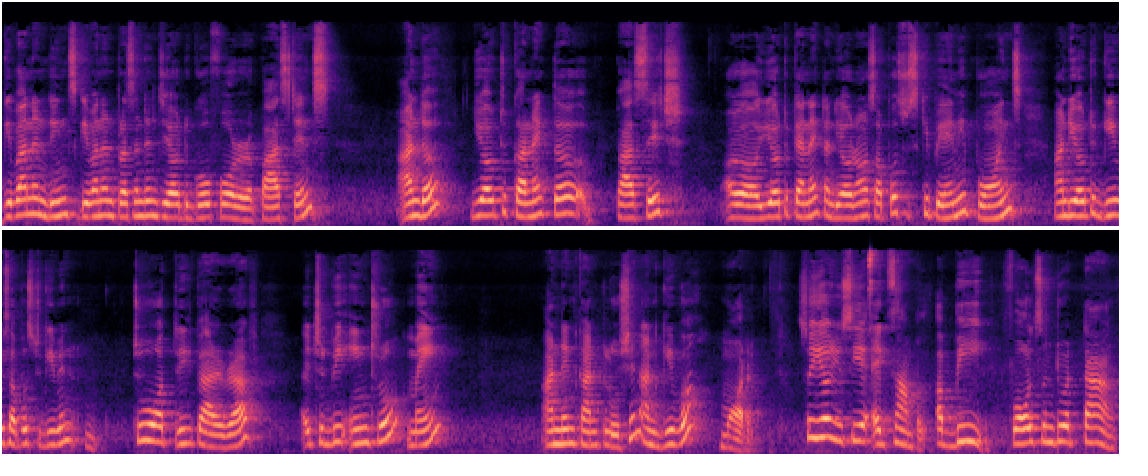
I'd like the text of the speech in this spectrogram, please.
given in tense, given in present tense, you have to go for past tense, and uh, you have to connect the passage. Uh, you have to connect, and you are not supposed to skip any points, and you have to give supposed to give in two or three paragraph. It should be intro, main, and then conclusion, and give a moral. So here you see an example: a bee falls into a tank,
